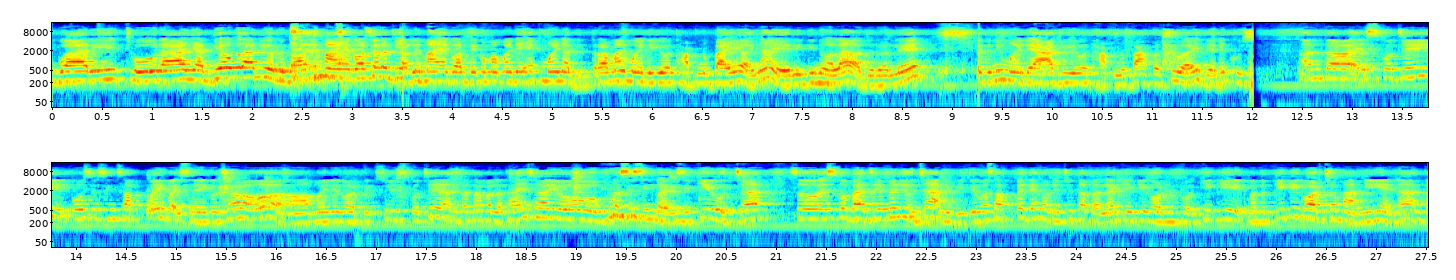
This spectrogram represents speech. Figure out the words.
बुहारी छोरा या देउरानीहरू धरि माया गर्छ र बिहारले माया गरिदिएकोमा मैले एक महिनाभित्रमै मैले यो थाप्नु पाएँ होइन हेरिदिनु होला हजुरहरूले पनि मैले आज यो थाप्नु पाएको छु है धेरै खुसी अन्त यसको चाहिँ प्रोसेसिङ सबै भइसकेको छ हो। मैले गरिदिएको छु यसको चाहिँ। अन्त तपाईँलाई थाहै छ यो प्रोसेसिङ भएपछि के हुन्छ। सो यसको बाद जे पनि हुन्छ हामी भिडियोमा सबै देखाउने छु तपाईँहरूलाई के के गर्नु के के मतलब के के गर्छौँ हामी होइन। अन्त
